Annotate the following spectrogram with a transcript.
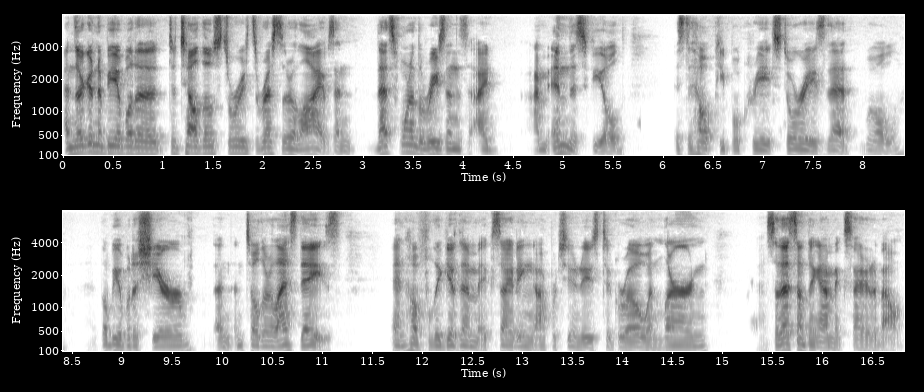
and they're going to be able to to tell those stories the rest of their lives and that's one of the reasons i i'm in this field is to help people create stories that will they'll be able to share un, until their last days and hopefully give them exciting opportunities to grow and learn so that's something i'm excited about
